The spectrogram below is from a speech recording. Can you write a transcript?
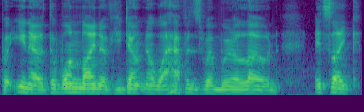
But you know, the one line of "You don't know what happens when we're alone." It's like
